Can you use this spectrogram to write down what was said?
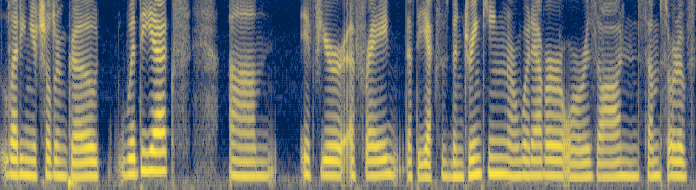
letting your children go with the ex? Um, if you're afraid that the ex has been drinking or whatever, or is on some sort of,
